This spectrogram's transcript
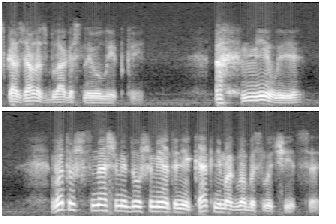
сказала с благостной улыбкой. «Ах, милые, вот уж с нашими душами это никак не могло бы случиться.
